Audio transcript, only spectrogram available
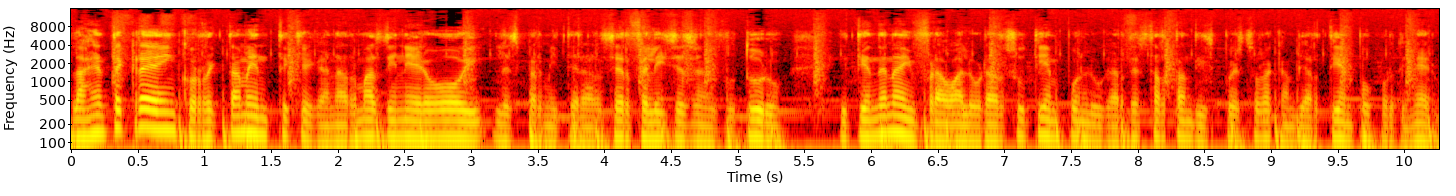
La gente cree incorrectamente que ganar más dinero hoy les permitirá ser felices en el futuro y tienden a infravalorar su tiempo en lugar de estar tan dispuestos a cambiar tiempo por dinero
